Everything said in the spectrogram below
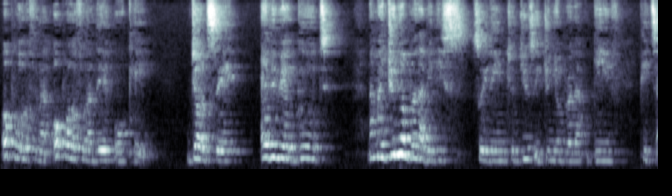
Hope all of una, hope all of una dey okay. John say, everywhere good. Now my junior brother be this. So he introduce a junior brother give Peter.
